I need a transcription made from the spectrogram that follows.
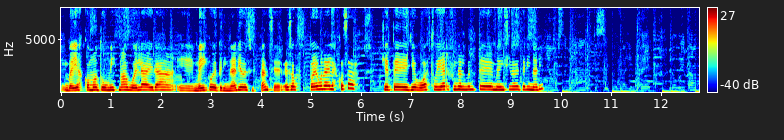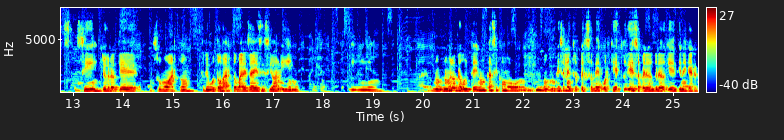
veías cómo tu misma abuela era eh, médico veterinario de su instancia. ¿Eso fue una de las cosas que te llevó a estudiar finalmente medicina veterinaria? Sí, yo creo que sumo harto, tributo harto para esa decisión y, no, no me lo pregunté nunca así como, nunca hice la introspección de por qué estudié eso, pero creo que tiene que haber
